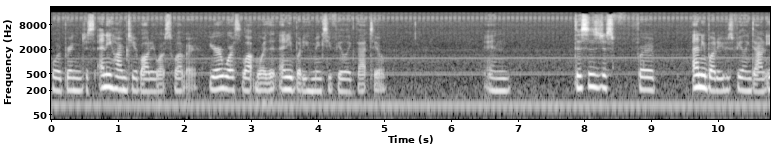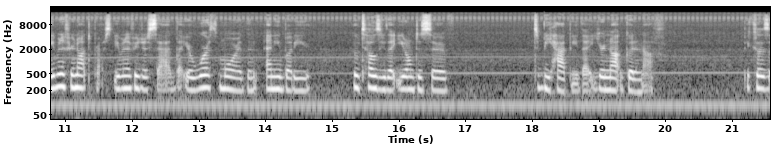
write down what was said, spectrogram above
or bring just any harm to your body whatsoever, you're worth a lot more than anybody who makes you feel like that too. And this is just for anybody who's feeling down, even if you're not depressed, even if you're just sad, that you're worth more than anybody who tells you that you don't deserve to be happy, that you're not good enough. Because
